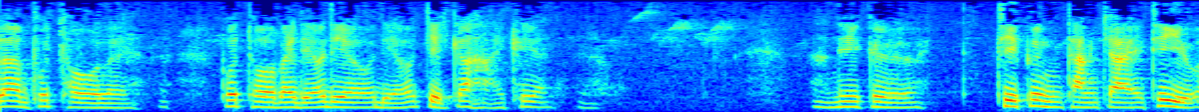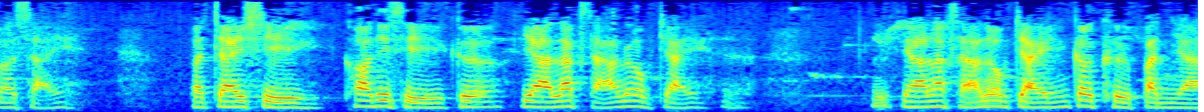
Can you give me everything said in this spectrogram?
เริ่มพุทโธเลย พุทโธไปเดี๋ยวเดียว เดี๋ยวจิตก็หายเครียดนี่คือ ที่พึ่งทางใจที่อยู่อาศัย ปัจจัยสี่ข้อที่สี่คือยารักษาโรคใจ ยารักษาโรคใจก็คือปัญญา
